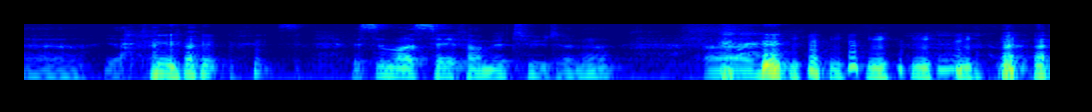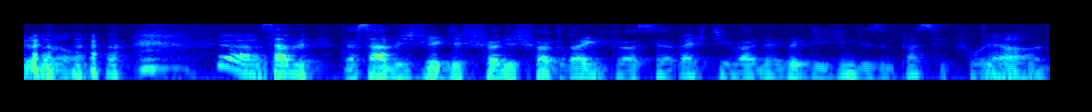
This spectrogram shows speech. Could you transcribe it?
äh, ja. ist immer safer mit Tüte, ne? Ähm, Genau. Das habe ich, das hab ich wirklich völlig verdrängt. Du hast ja recht, die waren ja wirklich in diesen Plastikfolien Ja. drin.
